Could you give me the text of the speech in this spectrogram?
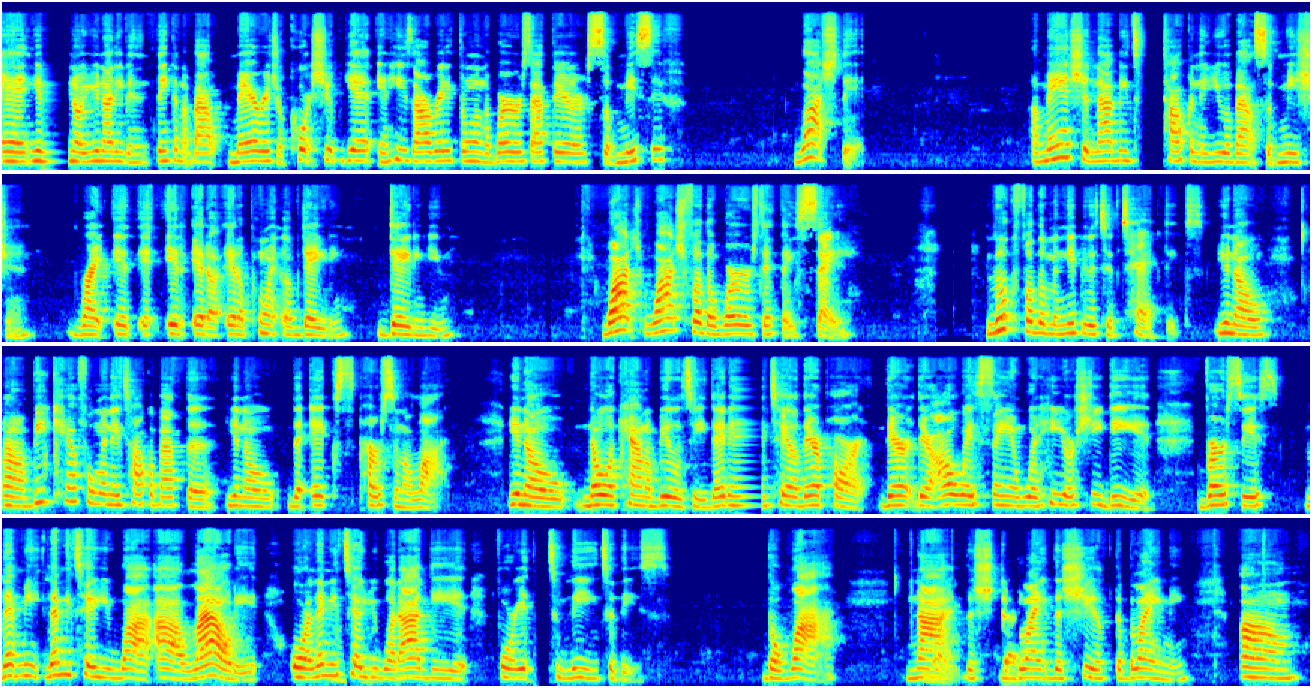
and you know you're not even thinking about marriage or courtship yet and he's already throwing the words out there submissive watch that a man should not be talking to you about submission right? It it, it at a at a point of dating dating you. Watch watch for the words that they say. Look for the manipulative tactics you know? Uh, be careful when they talk about the you know the ex person a lot. You know no accountability. They didn't tell their part. They're they're always saying what he or she did versus let me let me tell you why i allowed it or let me tell you what i did for it to lead to this. The why not right. the, the blame the shift the blaming. Um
